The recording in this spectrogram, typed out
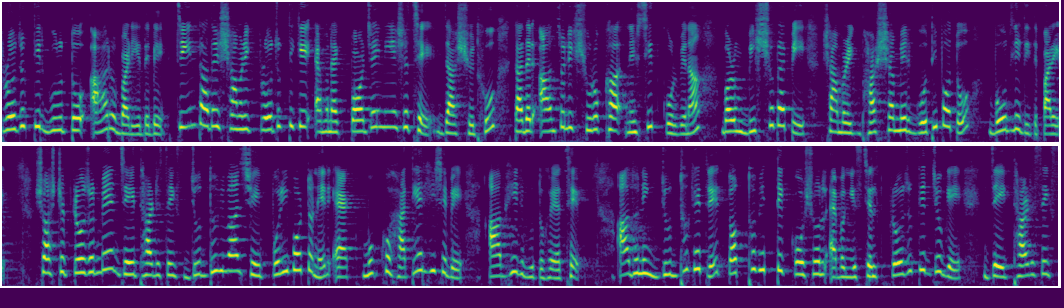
প্রযুক্তির গুরুত্ব আরও বাড়িয়ে দেবে। চীন তাদের সামরিক প্রযুক্তিকে এমন এক পর্যায়ে নিয়ে এসেছে যা শুধু তাদের আঞ্চলিক সুরক্ষা নিশ্চিত করবে না, বরং বিশ্বব্যাপী সামরিক ভারসাম্যের গতিপথও বদলে দিতে পারে। ষষ্ঠ প্রজন্মে যে থার্টি সিক্স যুদ্ধবিমান সেই পরিবর্তনের এক মুখ্য হাতিয়ার হিসেবে আবির্ভূত হয়েছে। আধুনিক যুদ্ধক্ষেত্রে তথ্যভিত্তিক কৌশল এবং স্টেলথ প্রযুক্তির যুগে যে থার্টি সিক্স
